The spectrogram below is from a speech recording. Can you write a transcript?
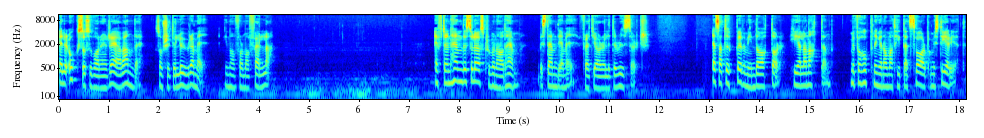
Eller också så var det en rävande som försökte lura mig i någon form av fälla. Efter en händelselös promenad hem bestämde jag mig för att göra lite research. Jag satt uppe vid min dator hela natten med förhoppningen om att hitta ett svar på mysteriet.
